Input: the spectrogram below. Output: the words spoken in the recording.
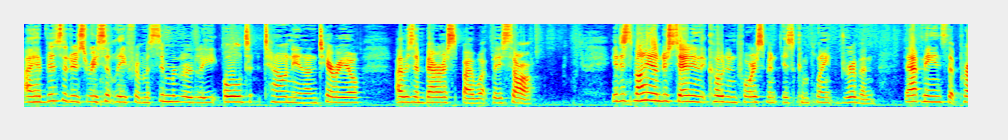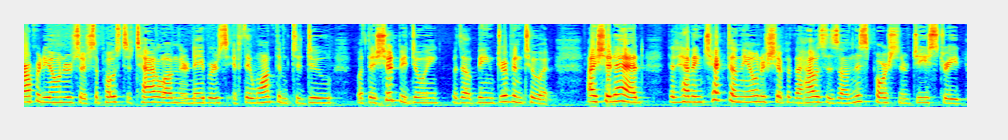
I had visitors recently from a similarly old town in Ontario. I was embarrassed by what they saw. It is my understanding that code enforcement is complaint-driven. That means that property owners are supposed to tattle on their neighbors if they want them to do what they should be doing without being driven to it. I should add that having checked on the ownership of the houses on this portion of G Street,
